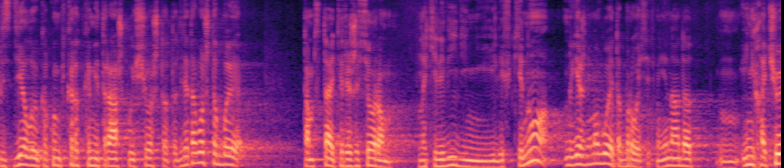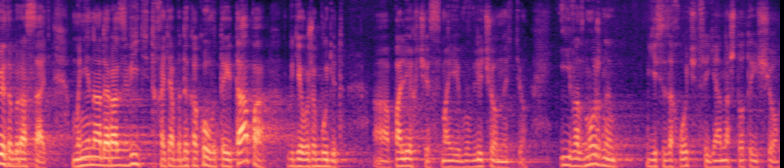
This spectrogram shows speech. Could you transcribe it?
сделаю какую-нибудь короткометражку, еще что-то. Для того, чтобы там стать режиссером на телевидении или в кино, но я же не могу это бросить, мне надо, и не хочу это бросать, мне надо развить хотя бы до какого-то этапа, где уже будет а, полегче с моей вовлеченностью, и, возможно, если захочется, я на что-то еще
